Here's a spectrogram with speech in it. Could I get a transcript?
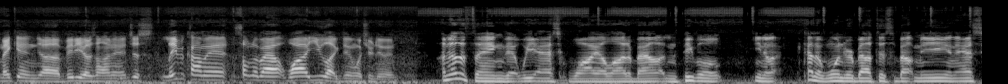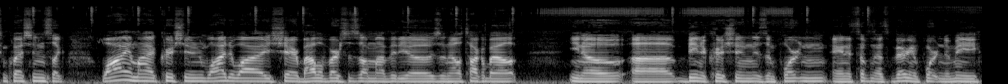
making uh, videos on it. Just leave a comment, something about why you like doing what you're doing. Another thing that we ask why a lot about, and people, you know, kind of wonder about this about me and ask some questions like, why am I a Christian? Why do I share Bible verses on my videos? And I'll talk about, you know, uh, being a Christian is important and it's something that's very important to me.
